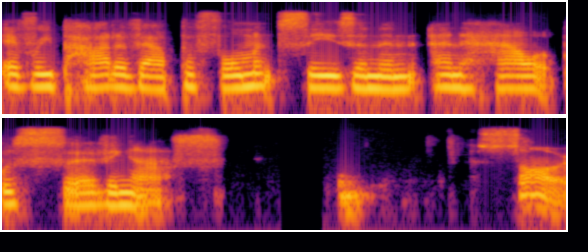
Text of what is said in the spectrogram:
every part of our performance season and, and how it was serving us. So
